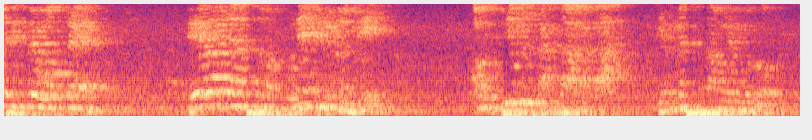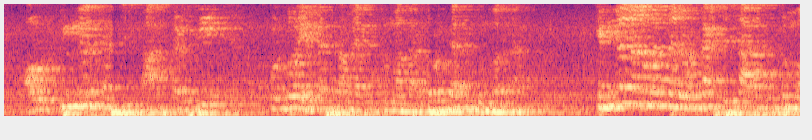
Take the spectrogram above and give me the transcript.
ರಾಮ ಓದ್ತೆ ದೇವರಾಜನಸ್ವ ಕೊನೆ ದಿನಗಳಲ್ಲಿ ಅವ್ರ ಜೀವನ ಕಷ್ಟ ಆದಾಗ ಎಂ ಎಸ್ ರಾಮಯ್ಯವರು ಅವ್ರ ತಿಂಗಳ ಖರ್ಚು ಕಾಸು ಕಳಿಸಿ ಕೊಟ್ಟವರು ಎಂ ಎಸ್ ರಾಮಯ್ಯ ಕುಟುಂಬ ಅಂತ, ದೊಡ್ಡ ಕುಟುಂಬ ಸರ್. ಕೆಂಗಲ್ ಹನುಮಂತನವರು ಕಷ್ಟಕ್ಕಾದ ಕುಟುಂಬ.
